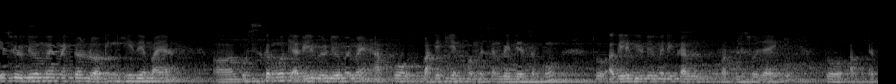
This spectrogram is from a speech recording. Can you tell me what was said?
इस वीडियो में मैं केवल ब्लॉगिंग ही दे पाया। और कोशिश करूँगा कि अगली वीडियो में मैं आपको बाकी की इन्फॉर्मेशन भी दे सकूँ। तो अगली वीडियो मेरी कल पब्लिश हो जाएगी। तो अब तक,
